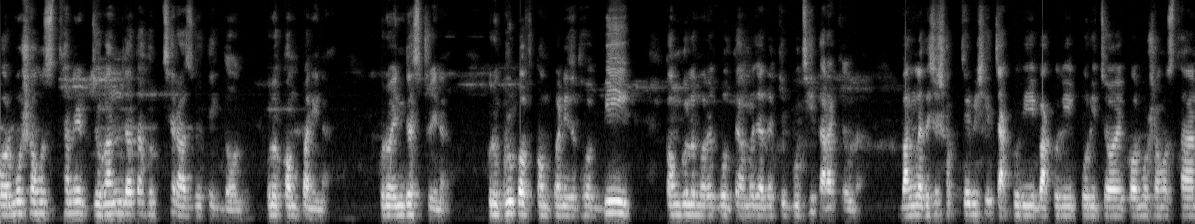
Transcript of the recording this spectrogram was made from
কর্মসংস্থানের যোগানদাতা হচ্ছে রাজনৈতিক দল। কোনো কোম্পানি না, কোনো ইন্ডাস্ট্রি না, কোনো গ্রুপ অফ কোম্পানি অথবা বিগ কঙ্গলোমারেট বলতে আমরা যাদেরকে বুঝি, তারা কেউ না। বাংলাদেশে সবচেয়ে বেশি চাকুরি, বাকুরি, পরিচয়, কর্মসংস্থান,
